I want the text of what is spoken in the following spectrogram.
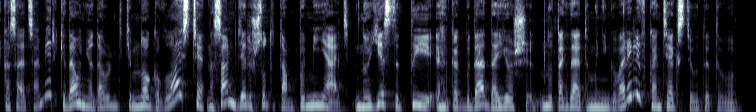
касается Америки, да, у нее довольно-таки много власти, на самом деле, что-то там поменять. Но если ты, э, как бы, да, даешь, ну, тогда это мы не говорили в контексте вот этого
